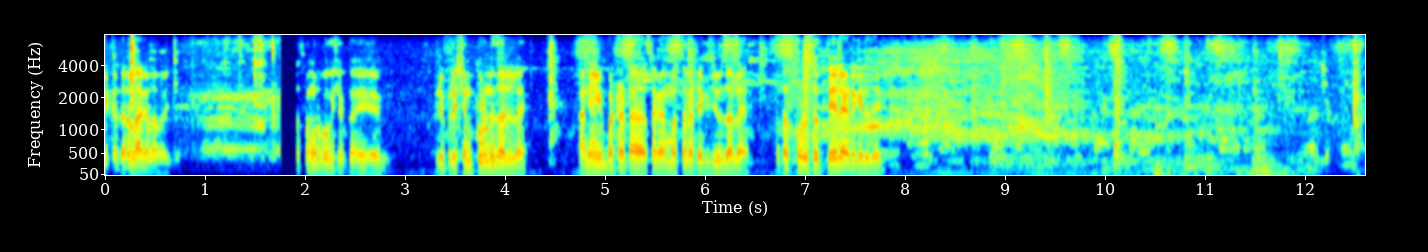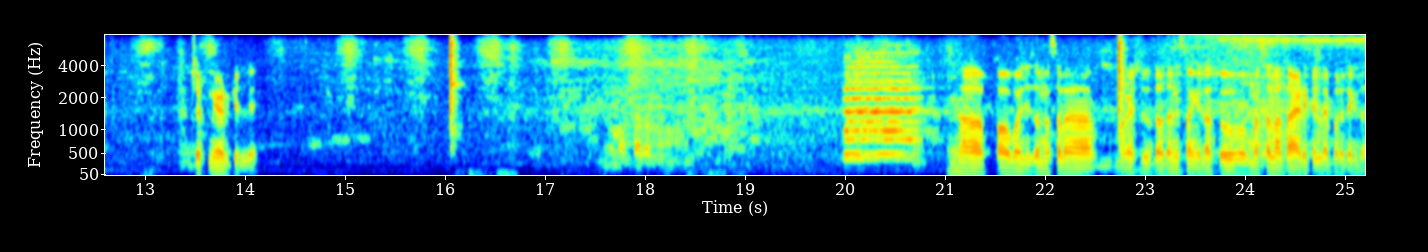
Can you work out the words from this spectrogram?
एकत्र लागला पाहिजे. समोर बघू शकता हे प्रिपरेशन पूर्ण झालेलं आहे आणि बटाटा सगळ्या मसाल्यात एकजीव झाला आहे आता थोडंसं तेल ॲड केलं जाईल. चटणी ॲड केलेली आहे. हा पावभाजीचा मसाला मगाशी दादाने सांगितला तो मसाला आता ॲड केला आहे परत एकदा.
